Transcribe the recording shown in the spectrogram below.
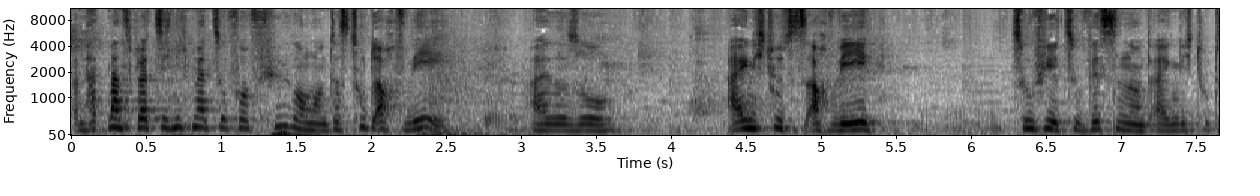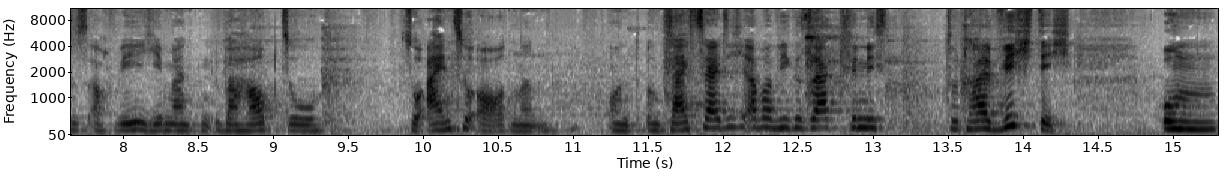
dann hat man es plötzlich nicht mehr zur Verfügung und das tut auch weh. Also so, eigentlich tut es auch weh, zu viel zu wissen und eigentlich tut es auch weh, jemanden überhaupt so, so einzuordnen. Und, und gleichzeitig aber, wie gesagt, finde ich es total wichtig, um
